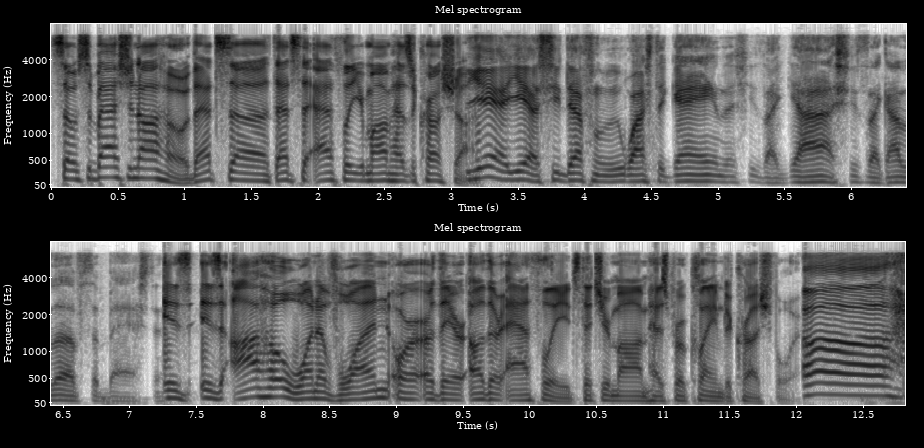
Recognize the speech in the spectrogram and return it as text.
So Sebastian Aho, that's uh that's the athlete your mom has a crush on. Yeah, yeah. She definitely watched the game and she's like, yeah, she's like, I love Sebastian. Is is Aho one of one, or are there other athletes that your mom has proclaimed a crush for? Uh,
